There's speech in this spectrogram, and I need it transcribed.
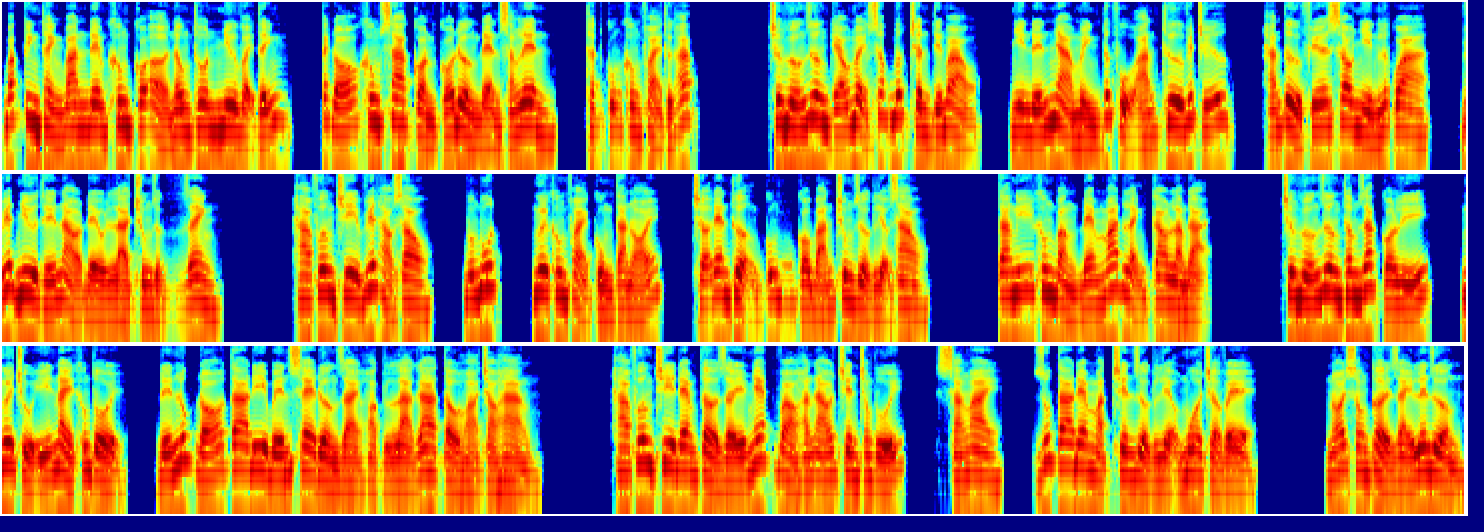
Bắc Kinh thành ban đêm không có ở nông thôn như vậy tĩnh, cách đó không xa còn có đường đèn sáng lên, thật cũng không phải thực hắc. Trương hướng dương kéo mẹ sắp bước chân tiến vào, nhìn đến nhà mình tức phụ án thư viết chữ, hắn từ phía sau nhìn lướt qua, viết như thế nào đều là trung dực danh. Hà Phương Chi viết hảo sau, buông bút, ngươi không phải cùng ta nói, chợ đen thượng cũng có bán trung dược liệu sao. Ta nghĩ không bằng đem mát lạnh cao làm đại. Trương hướng dương thâm giác có lý, ngươi chủ ý này không tồi, đến lúc đó ta đi bến xe đường dài hoặc là ga tàu hỏa chào hàng. Hà Phương Chi đem tờ giấy nhét vào hắn áo trên trong túi, sáng mai, giúp ta đem mặt trên dược liệu mua trở về. Nói xong cởi giày lên giường.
